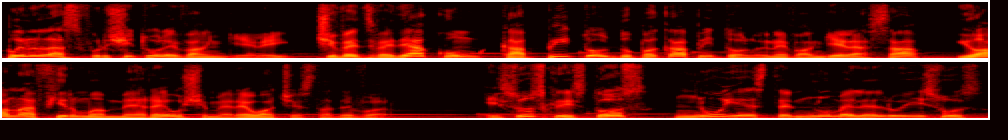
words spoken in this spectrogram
până la sfârșitul Evangheliei și veți vedea cum, capitol după capitol în Evanghelia sa, Ioan afirmă mereu și mereu acest adevăr. Isus Hristos nu este numele lui Isus,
